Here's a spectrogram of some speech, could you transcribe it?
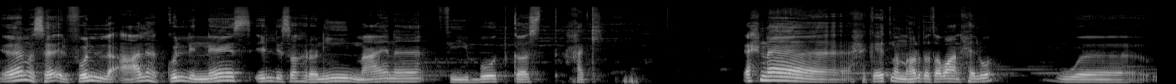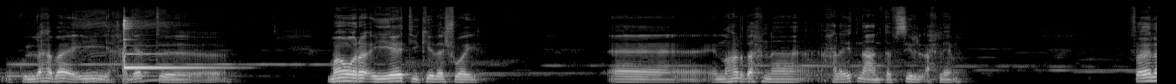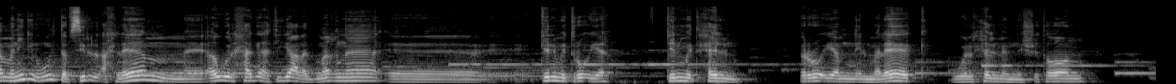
يا مساء الفل على كل الناس اللي سهرانين معانا في بودكاست حكي. إحنا حكايتنا النهارده طبعا حلوة و... وكلها بقى إيه حاجات آه، ما ورائياتي كده شوية. آه النهارده إحنا حلقتنا عن تفسير الأحلام. فلما نيجي نقول تفسير الأحلام آه، أول حاجة هتيجي على دماغنا كلمة رؤية. كلمة حلم الرؤية من الملاك والحلم من الشيطان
